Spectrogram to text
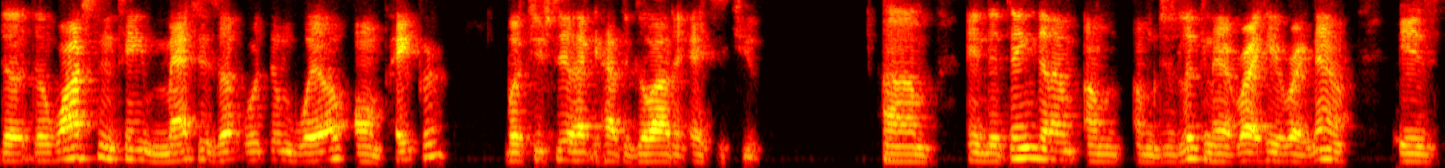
the, the Washington team matches up with them well on paper, but you still have to have to go out and execute. Um, and the thing that I'm, I'm I'm just looking at right here, right now, is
